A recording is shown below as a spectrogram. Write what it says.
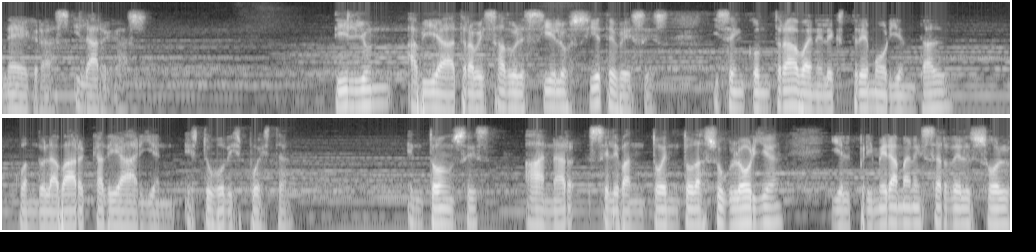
negras y largas. Tilion había atravesado el cielo siete veces y se encontraba en el extremo oriental cuando la barca de Arien estuvo dispuesta. Entonces Anar se levantó en toda su gloria y el primer amanecer del sol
